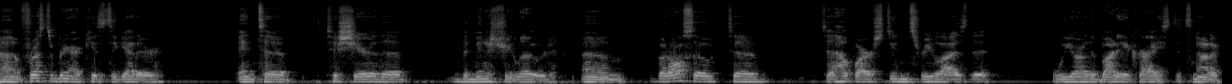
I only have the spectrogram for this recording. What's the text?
Um, for us to bring our kids together and to to share the the ministry load, um, but also to to help our students realize that we are the body of Christ. It's not a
